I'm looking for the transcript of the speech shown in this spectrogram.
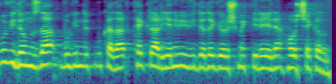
Bu videomuzda bugünlük bu kadar. Tekrar yeni bir videoda görüşmek dileğiyle. Hoşçakalın.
